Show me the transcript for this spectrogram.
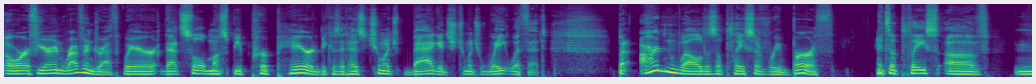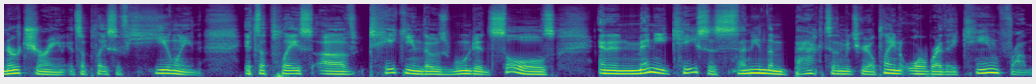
Or if you're in Revendreth where that soul must be prepared because it has too much baggage too much weight with it. But Ardenweald is a place of rebirth. It's a place of nurturing. It's a place of healing. It's a place of taking those wounded souls and in many cases sending them back to the material plane or where they came from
